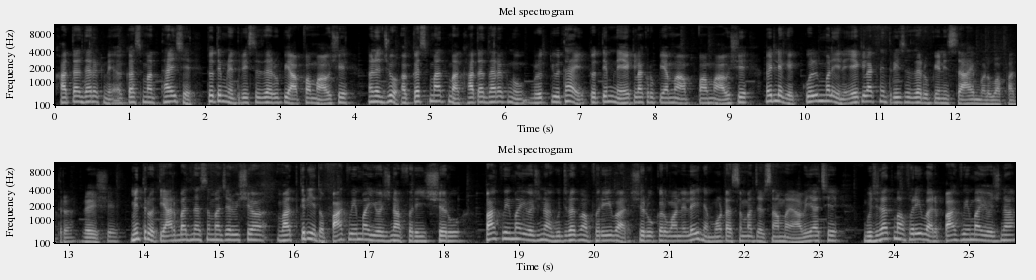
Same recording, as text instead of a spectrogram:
ખાતાધારકને અકસ્માત થાય છે, તો તેમને ત્રીસ હજાર રૂપિયા આપવામાં આવશે. અને જો અકસ્માતમાં ખાતાધારકનું મૃત્યુ થાય, તો તેમને એક લાખ રૂપિયામાં આપવામાં આવશે. એટલે કે કુલ મળીને એક લાખ ને ત્રીસ હજાર રૂપિયાની સહાય મળવાપાત્ર રહેશે. મિત્રો, ત્યારબાદના સમાચાર વિશે વાત કરીએ તો પાક વીમા યોજના ફરી શરૂ. પાક વીમા યોજના ગુજરાતમાં ફરીવાર શરૂ કરવાને લઈને મોટા સમાચાર સામે આવ્યા છે. ગુજરાતમાં ફરીવાર પાક વીમા યોજના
